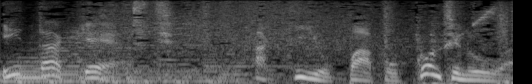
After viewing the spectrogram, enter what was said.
Itacast. Aqui o papo continua.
